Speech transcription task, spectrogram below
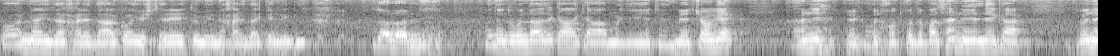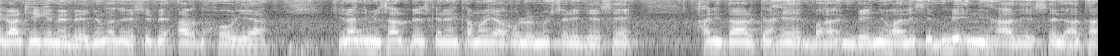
اور نہ ادھر خریدار کو اشترے تو میں نے خریدا کہنے کی ضرورت نہیں ہے۔ اس نے دکاندار سے کہا کہ آپ مجھے یہ چیز بیچو گے۔ ہاں جی جو کہ خود کو تو پسند نہیں لے کہا۔ تو انہوں نے کہا، ٹھیک ہے، میں بھیجوں گا۔ تو اسی پہ عقد ہو گیا۔ چنانچہ مثال پیش کریں کما یاقول المشتری جیسے خریدار کا ہے بیچنے والے سے بے نہاد صلاح تھا۔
